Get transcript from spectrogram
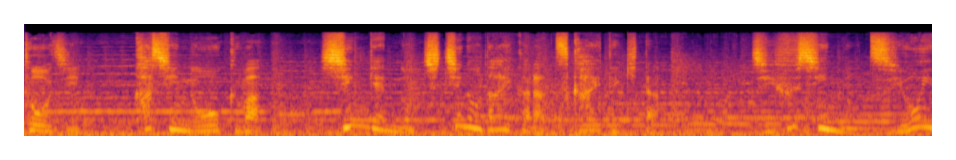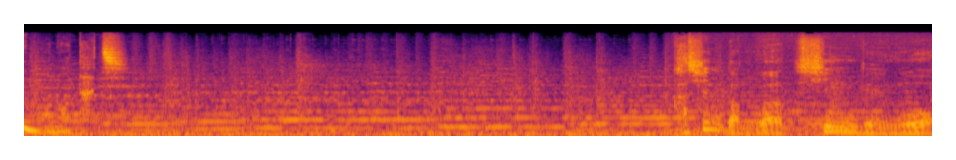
当時家臣の多くは信玄の父の代から仕えてきた自負心の強い者たち。家臣団は信玄を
